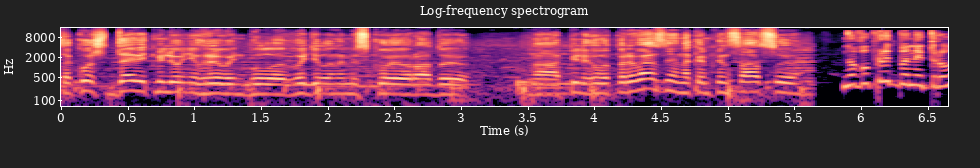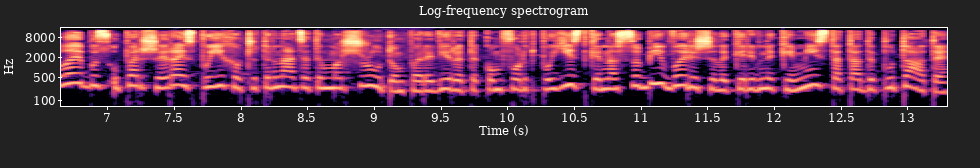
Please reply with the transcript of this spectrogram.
також 9 мільйонів гривень було виділено міською радою на пільгове перевезення, на компенсацію. Новопридбаний тролейбус у перший рейс поїхав 14-тим маршрутом. Перевірити комфорт поїздки на собі вирішили керівники міста та депутати.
